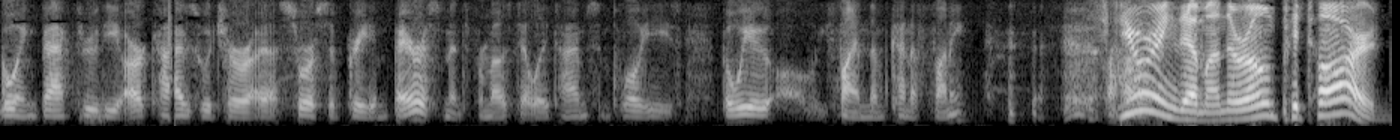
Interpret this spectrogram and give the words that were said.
going back through the archives, which are a source of great embarrassment for most LA Times employees, but we, we find them kind of funny. Skewering um, them on their own petards.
